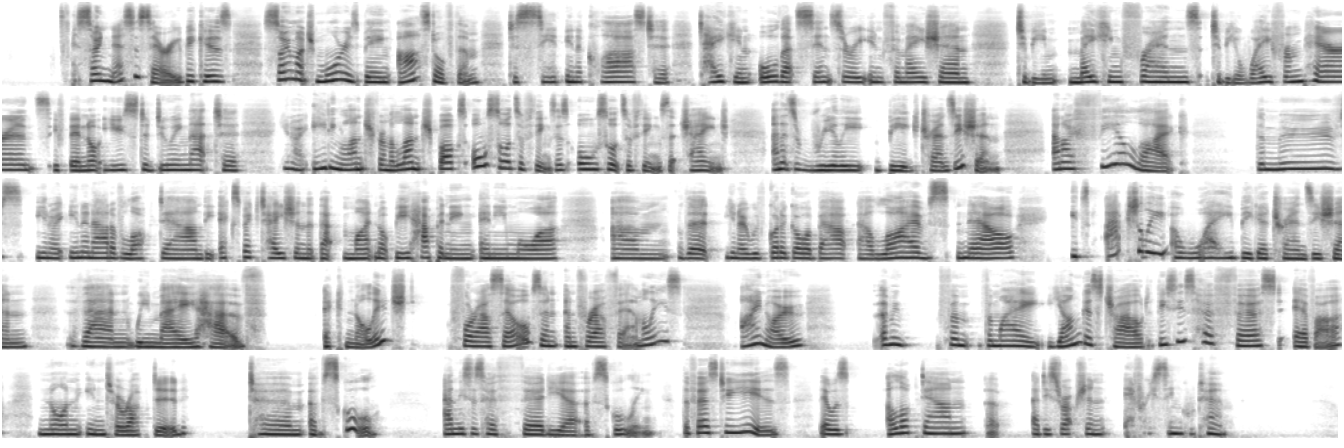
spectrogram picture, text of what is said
so necessary because so much more is being asked of them to sit in a class, to take in all that sensory information, to be making friends, to be away from parents if they're not used to doing that, to, you know, eating lunch from a lunchbox, all sorts of things. There's all sorts of things that change. And it's a really big transition. And I feel like the moves, you know, in and out of lockdown, the expectation that that might not be happening anymore, um, that, you know, we've got to go about our lives now. It's actually a way bigger transition than we may have acknowledged for ourselves and, and for our families. I know, I mean, for, for my youngest child, this is her first ever non interrupted term of school. And this is her third year of schooling. The first two years, there was a lockdown, a, a disruption every single term.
